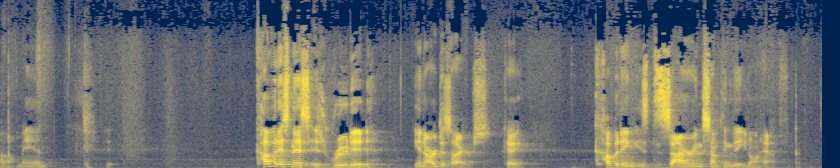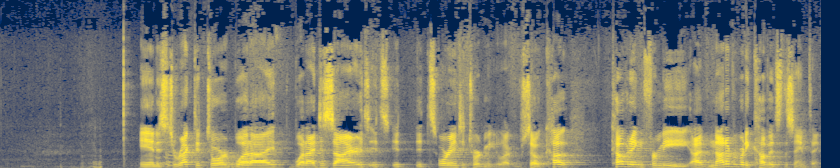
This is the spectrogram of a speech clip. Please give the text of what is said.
Oh, man. Covetousness is rooted in our desires, okay? Coveting is desiring something that you don't have. And it's directed toward what I what I desire. It's it's it, it's oriented toward me. So co- coveting for me, I, not everybody covets the same thing,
